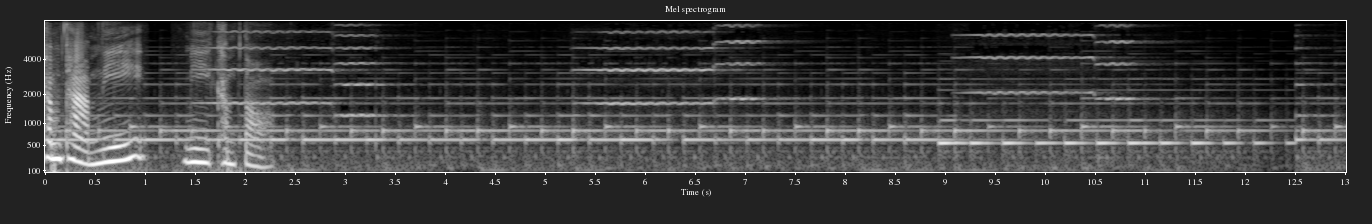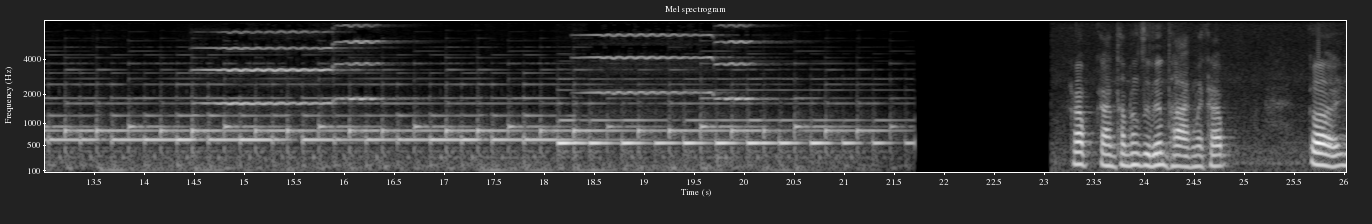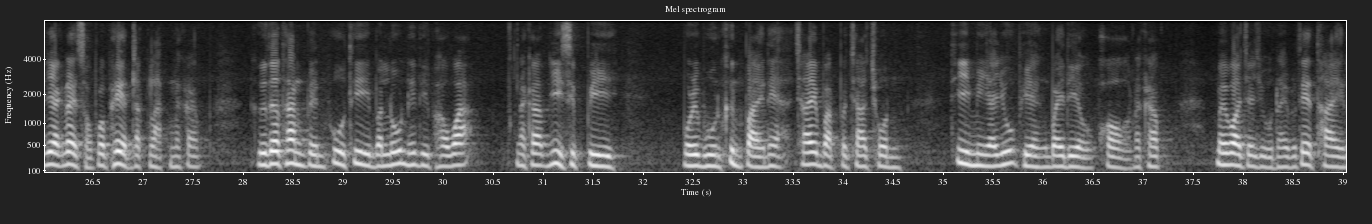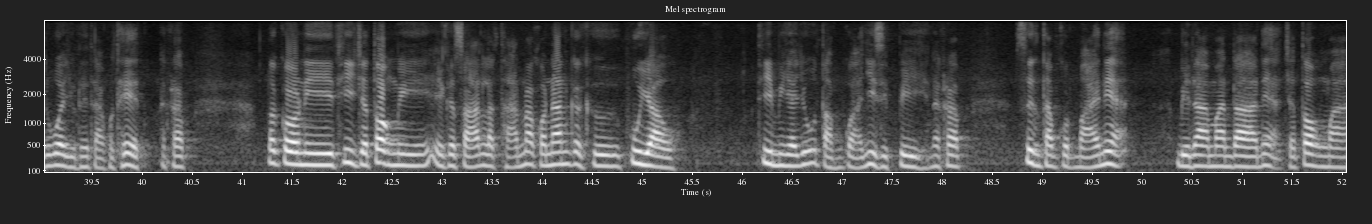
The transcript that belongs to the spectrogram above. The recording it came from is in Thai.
คำถามนี้มีคำตอบ ครับการทำหนังสือเดินทางนะครับ ก็แยกได้สองประเภทหลักๆนะครับ คือถ้าท่านเป็นผู้ที่บรรลุนิติภาวะนะครับ 20 ปีบริบูรณ์ขึ้นไปเนี่ยใช้บัตรประชาชนที่มีอายุเพียงใบเดียวพอนะครับ ไม่ว่าจะอยู่ในประเทศไทยหรือว่าอยู่ในต่างประเทศนะครับ แล้วกรณีที่จะต้องมีเอกสารหลักฐานมากกว่านั้นก็คือผู้เยาว์ที่มีอายุต่ำกว่า 20 ปีนะครับ ซึ่งตามกฎหมายเนี่ยบิดามารดาเนี่ยจะต้องมา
